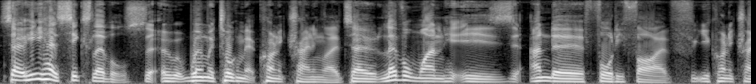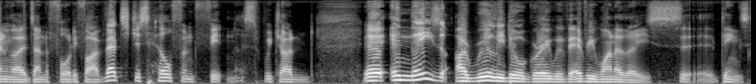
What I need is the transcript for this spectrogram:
so he has six levels uh, when we're talking about chronic training load. So level one is under 45. Your chronic training load's under 45. That's just health and fitness, which I'd. Uh, in these, I really do agree with every one of these uh, things.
